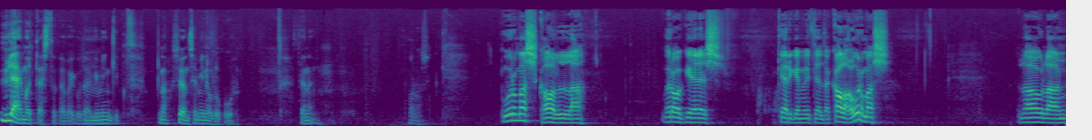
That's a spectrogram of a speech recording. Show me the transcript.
üle mõtestada või kuidagi mm. mingit noh, see on see minu lugu. Urmas. Urmas Kalla, võro keeles kergem ütelda Kala Urmas, laulan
